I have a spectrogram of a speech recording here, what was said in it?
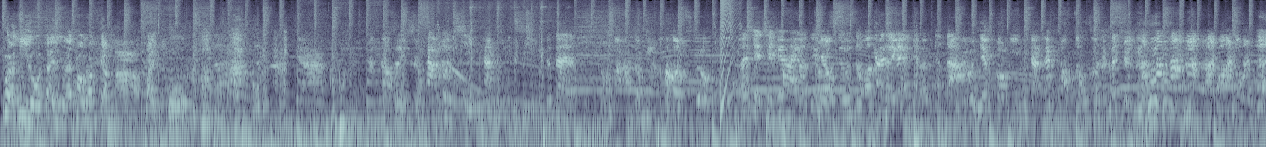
不然你以为我带你们来泡汤干嘛？拜托。大家看不起，看不起，就带着瓶口把它都包住，而且前面还有流苏什么，这个感觉会比较大，有一些丰盈感，在晃动的时候你会觉得晃动比较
